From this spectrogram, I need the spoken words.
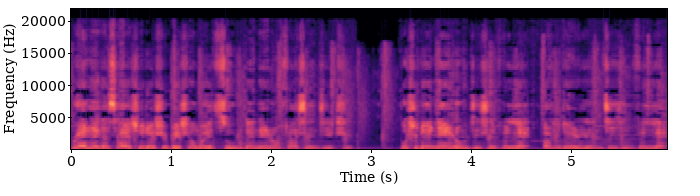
，Reddit 采取的是被称为“组”的内容发现机制，不是对内容进行分类，而是对人进行分类。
